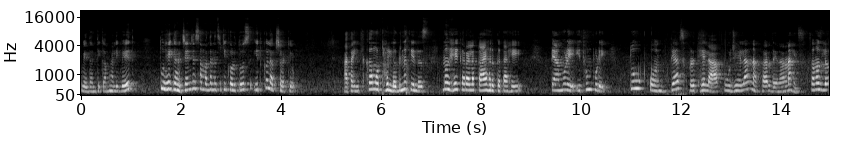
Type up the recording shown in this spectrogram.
वेदांतिका म्हणाली वेद तू हे घरच्यांच्या समाधानासाठी करतोस इतकं लक्षात ठेव. आता इतकं मोठं लग्न केलंस मग हे करायला काय हरकत आहे? त्यामुळे इथून पुढे तू कोणत्याच प्रथेला पूजेला नकार देणार नाहीस. समजलं?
